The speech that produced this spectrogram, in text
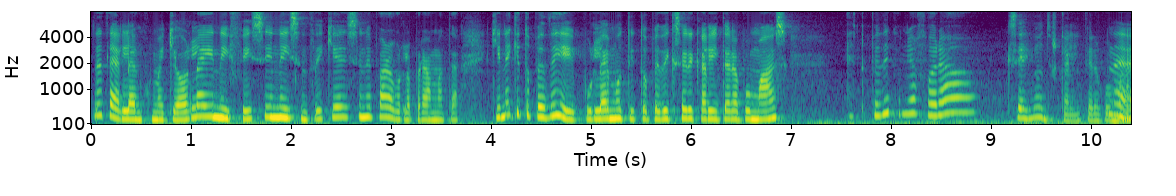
δεν τα ελέγχουμε κιόλα. Είναι η φύση, είναι οι συνθήκες, είναι πάρα πολλά πράγματα. Και είναι και το παιδί που λέμε ότι το παιδί ξέρει καλύτερα από εμάς. Ε, το παιδί καμιά φορά. Ξέρει όντως καλύτερα από Ναι.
